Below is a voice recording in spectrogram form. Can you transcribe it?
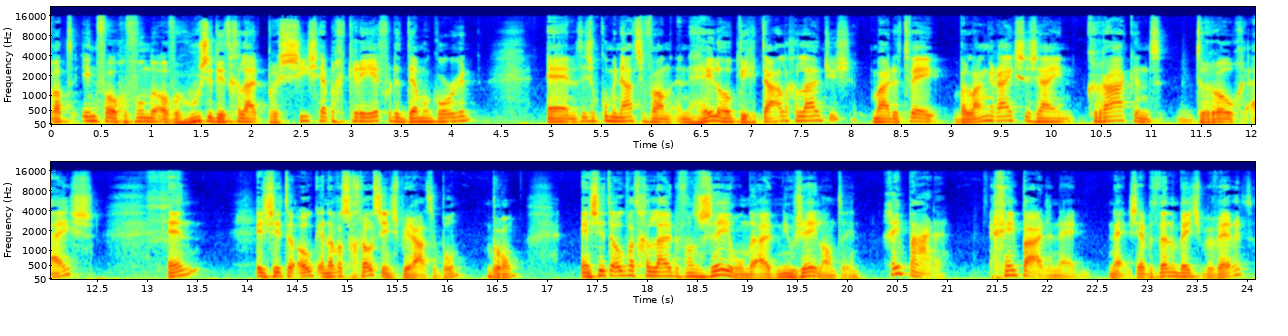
wat info gevonden over hoe ze dit geluid precies hebben gecreëerd voor de Demogorgon. En het is een combinatie van een hele hoop digitale geluidjes. Maar de twee belangrijkste zijn krakend droog ijs. En er zitten ook, en dat was de grootste inspiratiebron, bron, er zitten ook wat geluiden van zeehonden uit Nieuw-Zeeland in. Geen paarden. Geen paarden, nee. Nee, ze hebben het wel een beetje bewerkt.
